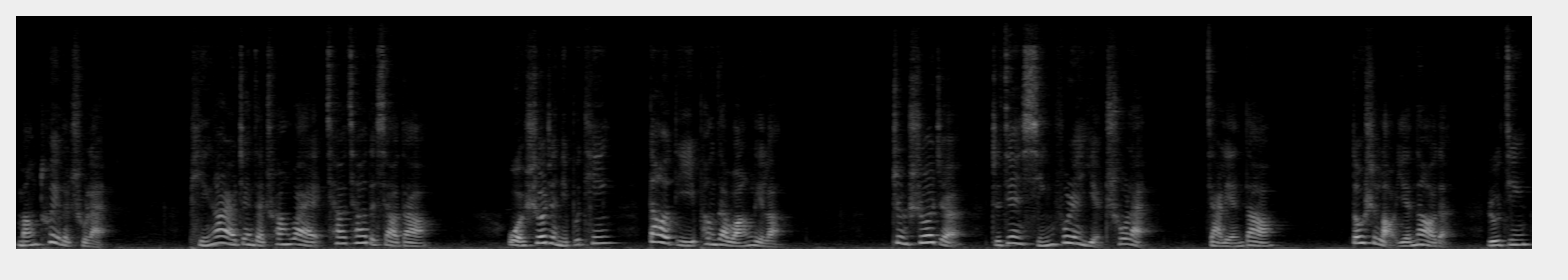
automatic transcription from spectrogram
忙退了出来。平儿站在窗外，悄悄地笑道。我说着你不听，到底碰在网里了。正说着，只见邢夫人也出来。贾琏道：“都是老爷闹的，如今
